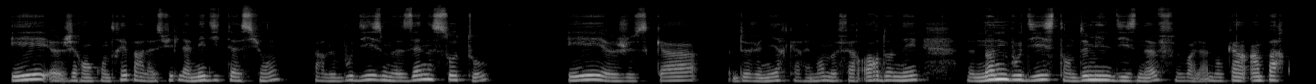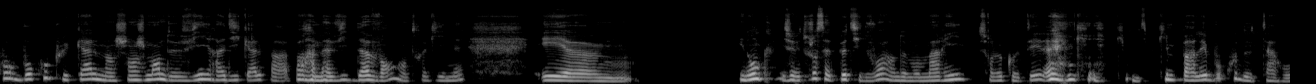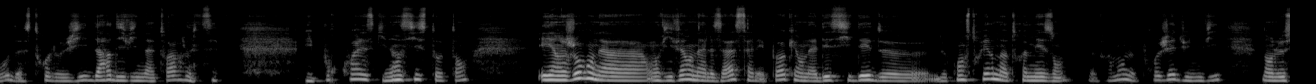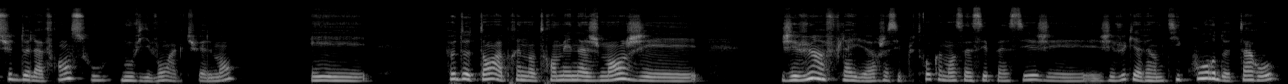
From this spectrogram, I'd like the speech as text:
Et j'ai rencontré par la suite la méditation par le bouddhisme Zen Soto et jusqu'à devenir carrément me faire ordonner non-bouddhiste en 2019. Voilà, donc un, parcours beaucoup plus calme, un changement de vie radical par rapport à ma vie d'avant, entre guillemets. Et, et donc, j'avais toujours cette petite voix hein, de mon mari sur le côté qui, qui, me parlait beaucoup de tarot, d'astrologie, d'art divinatoire. Je me disais, mais pourquoi est-ce qu'il insiste autant? Et un jour, on, a, on vivait en Alsace à l'époque et on a décidé de, construire notre maison, vraiment le projet d'une vie, dans le sud de la France où nous vivons actuellement. Et peu de temps après notre emménagement, j'ai... J'ai vu un flyer, je ne sais plus trop comment ça s'est passé. J'ai vu qu'il y avait un petit cours de tarot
